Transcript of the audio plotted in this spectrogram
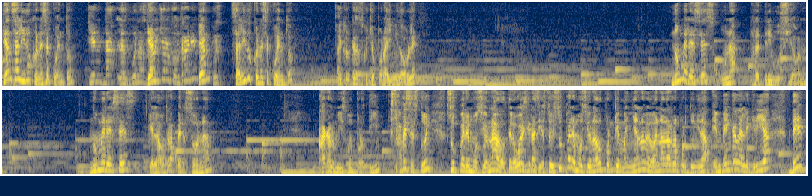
¿Te han salido con ese cuento? ¿Quién da las buenas? ¿Te han, dicho lo contrario? ¿Te han pues, salido con ese cuento? Ay, creo que se escuchó por ahí mi doble. ¿No mereces una retribución? ¿No mereces que la otra persona haga lo mismo por ti. Sabes, estoy súper emocionado, te lo voy a decir así, estoy súper emocionado porque mañana me van a dar la oportunidad en Venga la Alegría de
